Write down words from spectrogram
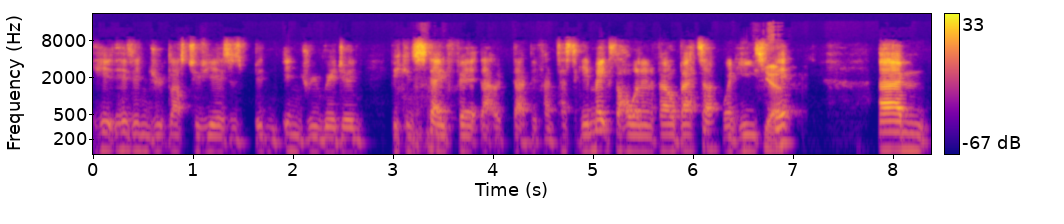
His injury last two years has been injury ridden. He can mm-hmm. stay fit, that would that'd be fantastic. It makes the whole NFL better when he's yeah. fit. Um,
